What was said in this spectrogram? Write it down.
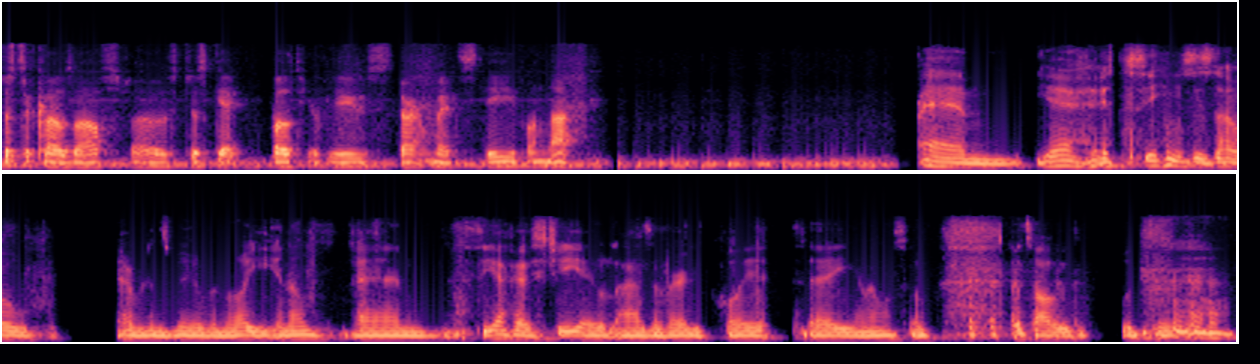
just to close off, suppose, just get both your views, starting with Steve on that. Um, yeah, it seems as though everything's moving right, you know. Um, the FSG outlaws are very quiet today, you know, so that's all we.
